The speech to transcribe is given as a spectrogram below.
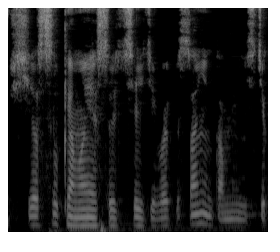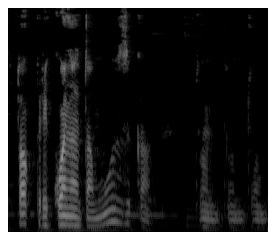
все ссылки мои соцсети в описании там есть тикток прикольная там музыка. Тун -тун -тун.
